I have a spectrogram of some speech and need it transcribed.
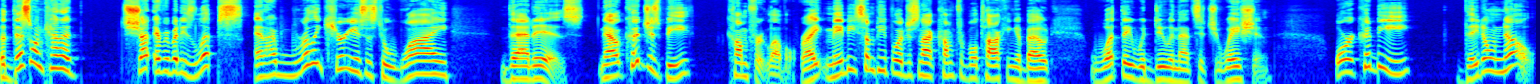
But this one kind of shut everybody's lips, and I'm really curious as to why that is. Now, it could just be comfort level, right? Maybe some people are just not comfortable talking about what they would do in that situation. Or it could be they don't know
